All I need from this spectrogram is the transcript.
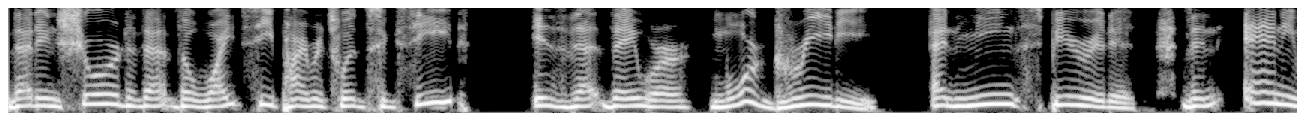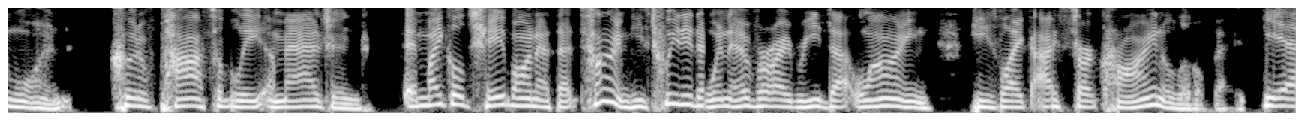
that ensured that the white sea pirates would succeed is that they were more greedy and mean spirited than anyone could have possibly imagined. And Michael Chabon at that time, he tweeted, whenever I read that line, he's like, I start crying a little bit. Yeah.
